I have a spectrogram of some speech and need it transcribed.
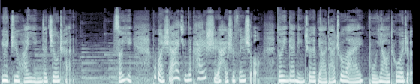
欲拒还迎的纠缠。所以，不管是爱情的开始还是分手，都应该明确的表达出来，不要拖着。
